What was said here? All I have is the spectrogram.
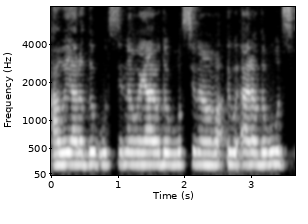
А we out of the woods, you know, we out of the woods, you know, we out of the woods.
